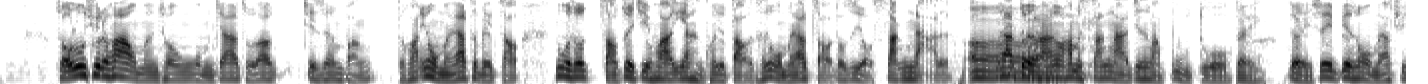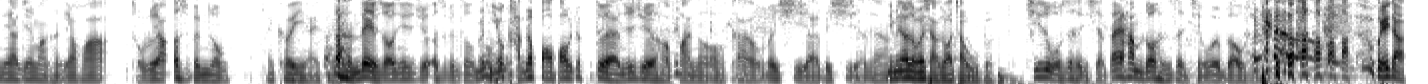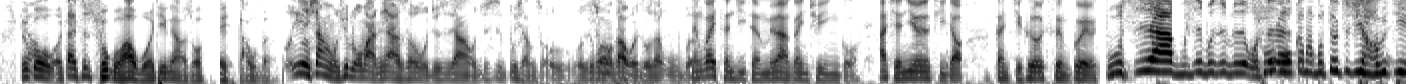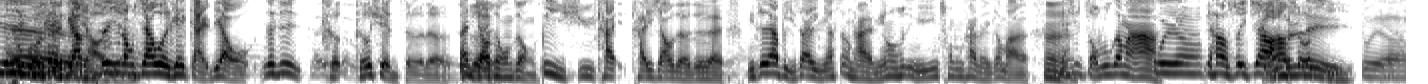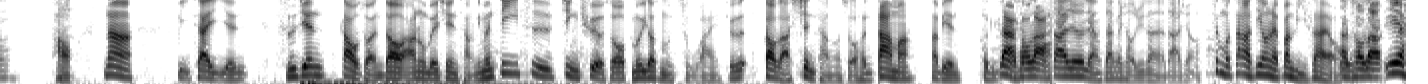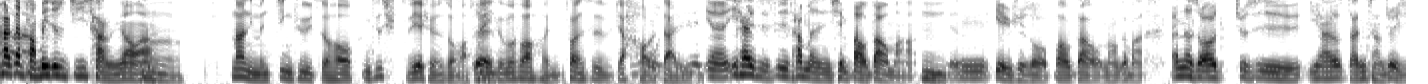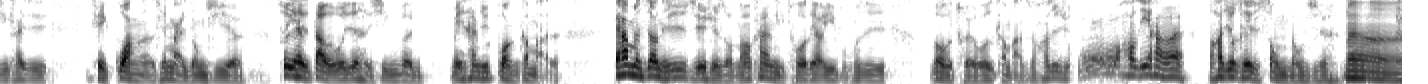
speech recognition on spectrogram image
走路去的话，我们从我们家走到健身房的话，因为我们要特别找，如果说找最近的话，应该很快就到了。可是我们要找都是有桑拿的，嗯那对我来说，他们桑拿的健身房不多。对，对，所以变成说我们要去那家健身房，可能要花走路要二十分钟，还可以，还可以。但很累的时候，你就觉得二十分钟多，因为你又扛个包包就，对啊，你就觉得好烦哦，哦，干我被戏啊，被戏啊，这样你。们那时候想说要叫 Uber？其实我是很想，但是他们都很省钱，我也不知道为什么。我跟你讲，如果我再次出国的话，我一定跟他说，哎，打 Uber。因为像我去罗马尼亚的时候，我就是这样，我就是不想走路，我是从头到尾都在 Uber。难怪陈其成没办法跟你去英国，他前几天就提到，干捷克都吃很贵的，不是啊，不是不是不是，我出真的国干嘛不对自己好一点？我可以不要吃这些东西啊，我也可以改掉哦，那是可可选择的。对不对但交通这种必须开开销的，对不对？你这要比赛，你要上台，你要说你已经冲碳了，你干嘛？嗯你还去走路干嘛？对啊，你还要睡觉，还要休息。对啊，好，那比赛延时间倒转到阿诺贝现场，你们第一次进去的时候有没有遇到什么阻碍？就是到达现场的时候很大吗？那边很大，超大，大概就是两三个小巨蛋的大小。这么大的地方来办比赛哦？那超大，因为它在旁边就是机场，你知道吗？嗯，那你们进去之后，你是职业选手嘛，所以对有没有说很算是比较好的待遇？嗯，一开始是他们先报道嘛，嗯，跟业余选手报道，然后干嘛？但那时候就是应该说展场就已经开始可以逛了，可以买东西了，所以一开始到尾我就很兴奋，没摊去逛干嘛的？哎、他们知道你是职业选手，然后看你脱掉衣服或是露个腿或是干嘛之后，他就觉得哇好厉害啊，然后他就开始送你东西了。嗯，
